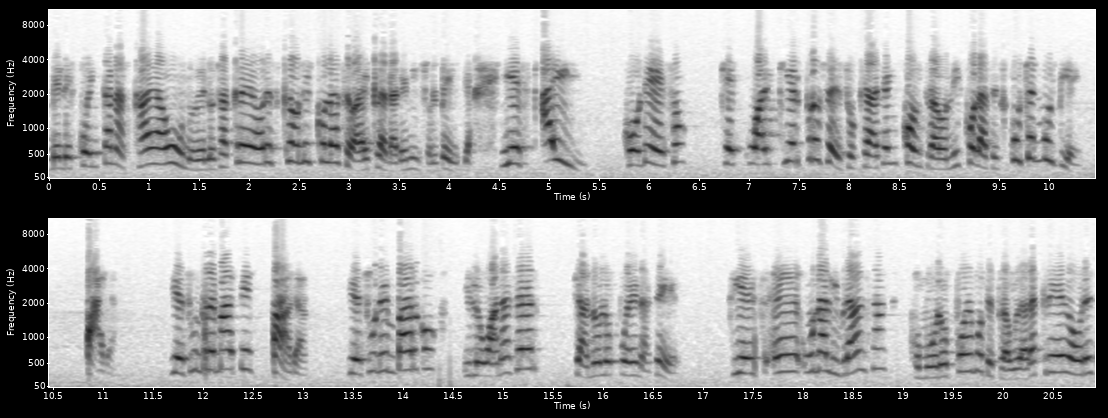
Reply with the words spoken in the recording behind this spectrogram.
me le cuentan a cada uno de los acreedores que don Nicolás se va a declarar en insolvencia. Y es ahí, con eso, que cualquier proceso que haya en contra de don Nicolás, escuchen muy bien, para. Y es un remate, para. Si es un embargo y lo van a hacer, ya no lo pueden hacer. Si es eh, una libranza, como no podemos defraudar acreedores,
